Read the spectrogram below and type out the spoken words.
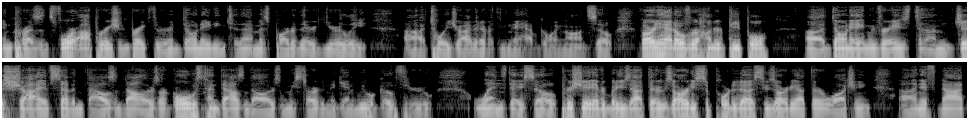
and presents for Operation Breakthrough and donating to them as part of their yearly uh, toy drive and everything they have going on. So I've already had over 100 people uh, donate. We've raised um, just shy of seven thousand dollars. Our goal was ten thousand dollars and we started. And again, we will go through Wednesday. So appreciate everybody who's out there who's already supported us, who's already out there watching, uh, and if not,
